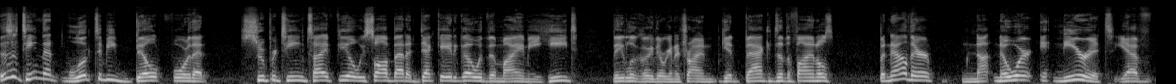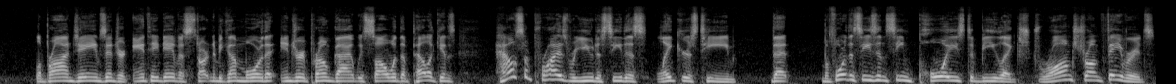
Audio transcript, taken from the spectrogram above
This is a team that looked to be built for that super team type feel we saw about a decade ago with the Miami Heat. They looked like they were going to try and get back into the finals, but now they're not nowhere near it. You have LeBron James injured, Anthony Davis starting to become more of that injury prone guy we saw with the Pelicans. How surprised were you to see this Lakers team that before the season seemed poised to be like strong, strong favorites,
